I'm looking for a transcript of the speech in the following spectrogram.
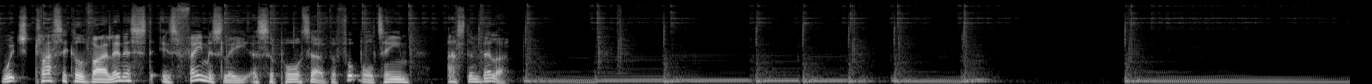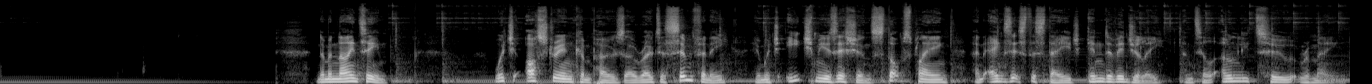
Which classical violinist is famously a supporter of the football team Aston Villa? Number 19. Which Austrian composer wrote a symphony in which each musician stops playing and exits the stage individually until only two remain?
